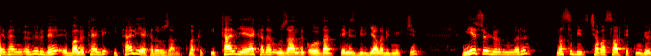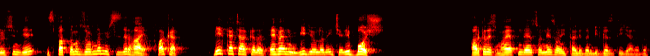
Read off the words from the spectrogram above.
Efendim öbürü de e, Balotelli İtalya'ya kadar uzandık. Bakın İtalya'ya kadar uzandık oradan temiz bilgi alabilmek için. Niye söylüyorum bunları? Nasıl bir çaba sarf ettim görülsün diye ispatlamak zorunda mıyım sizlere? Hayır. Fakat birkaç arkadaş efendim videoların içeriği boş. Arkadaşım hayatında en son ne zaman İtalya'dan bir gazeteci aradı?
